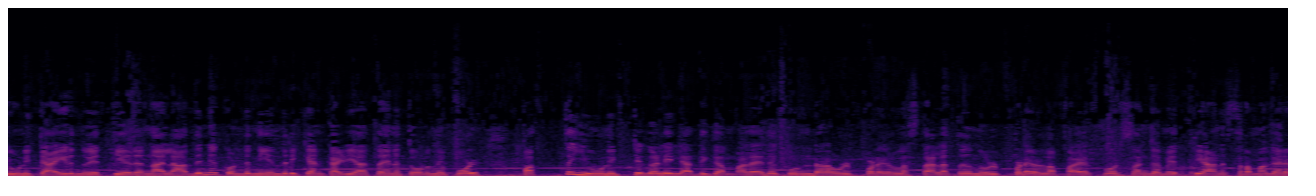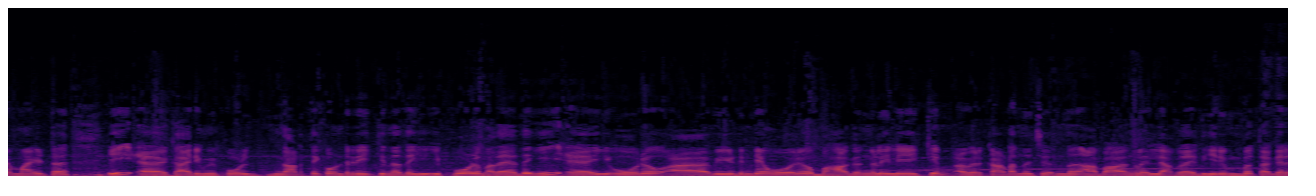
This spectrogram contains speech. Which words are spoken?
യൂണിറ്റ് ആയിരുന്നു എത്തിയത്. എന്നാൽ അതിനെ കൊണ്ട് നിയന്ത്രിക്കാൻ കഴിയാത്തതിനെ തുടർന്ന് ഇപ്പോൾ പത്ത് യൂണിറ്റുകളിലധികം അതായത് കുണ്ടറ ഉൾപ്പെടെയുള്ള സ്ഥലത്ത് നിന്ന് ഉൾപ്പെടെയുള്ള ഫയർഫോഴ്സ് സംഘം എത്തിയാണ് ശ്രമകരമായിട്ട് ഈ കാര്യം ഇപ്പോൾ നടത്തിക്കൊണ്ടിരിക്കുന്നത്. ഇപ്പോഴും അതായത് ഈ ഓരോ വീടിന്റെ ഓരോ ഭാഗങ്ങളിലേക്കും അവർ കടന്നു ചെന്ന് ആ ഭാഗങ്ങളെല്ലാം അതായത് ഇരുമ്പ് തകര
